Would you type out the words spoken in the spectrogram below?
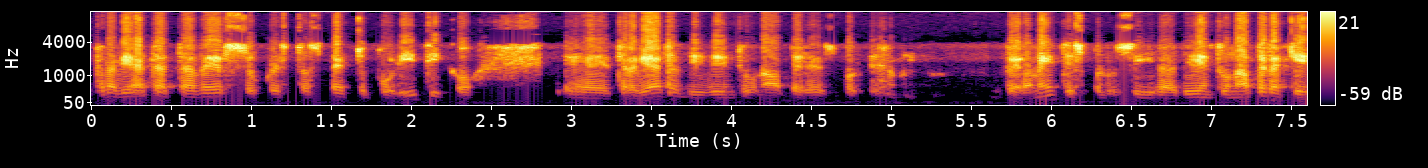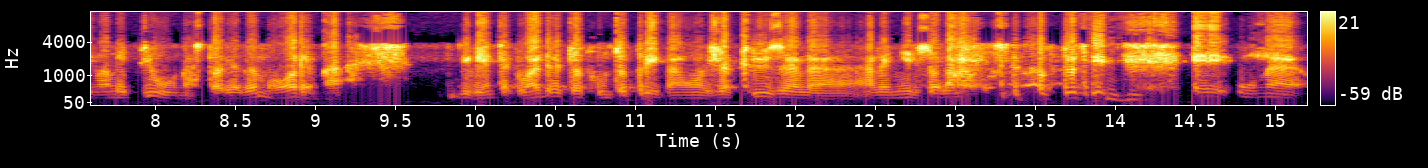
Traviata attraverso questo aspetto politico, eh, Traviata diventa un'opera veramente esplosiva, diventa un'opera che non è più una storia d'amore, ma diventa, come ho detto appunto prima, un j'accuse alla, alla è una,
